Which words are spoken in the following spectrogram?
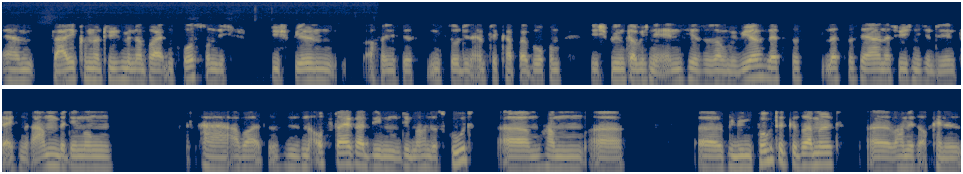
Ähm, klar, die kommen natürlich mit einer breiten Brust und ich, die spielen, auch wenn ich jetzt nicht so den Einblick habe bei Bochum, die spielen, glaube ich, eine ähnliche Saison wie wir letztes, letztes Jahr. Natürlich nicht unter den gleichen Rahmenbedingungen, äh, aber das sind Aufsteiger, die, die machen das gut, ähm, haben äh, äh, genügend Punkte gesammelt, äh, haben jetzt auch keine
